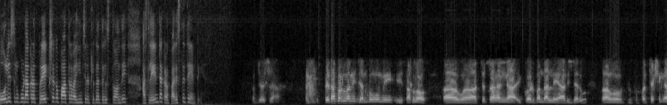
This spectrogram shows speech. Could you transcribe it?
పోలీసులు కూడా అక్కడ ప్రేక్షక పాత్ర వహించినట్లుగా తెలుస్తోంది. అసలు ఏంటి అక్కడ పరిస్థితి ఏంటి? పిఠాపురంలోని జన్మభూమి ఈ సభలో అత్యుత్సాహంగా ఈ కోడి పందాల్ని ఆడించారు. ప్రత్యక్షంగా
